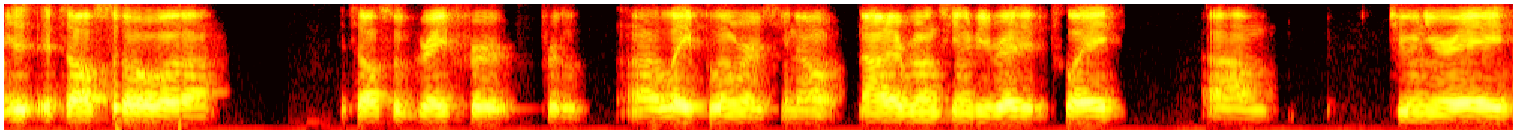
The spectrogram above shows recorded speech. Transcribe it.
it, it's also uh, it's also great for for uh, late bloomers. You know, not everyone's going to be ready to play um, junior A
